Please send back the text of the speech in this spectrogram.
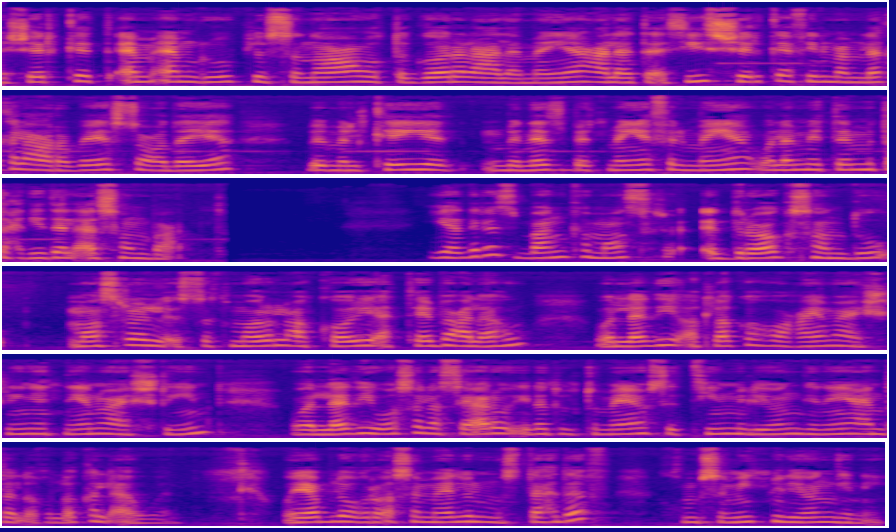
شركة MM Group للصناعة والتجارة العالمية على تأسيس شركة في المملكة العربية السعودية بملكية بنسبة مية في المية ولم يتم تحديد الأسهم بعد. يدرس بنك مصر إدراج صندوق مصر للاستثمار العقاري التابع له والذي أطلقه عام عشرين اتنين وعشرين والذي وصل سعره إلى تلتمية وستين مليون جنيه عند الإغلاق الأول ويبلغ رأس ماله المستهدف خمسمية مليون جنيه.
